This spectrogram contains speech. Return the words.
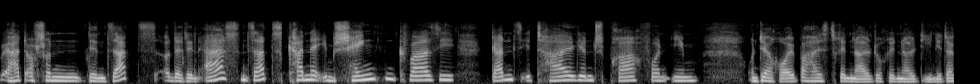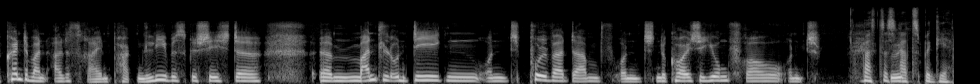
Er hat auch schon den Satz oder den ersten Satz kann er ihm schenken quasi. Ganz Italien sprach von ihm. Und der Räuber heißt Rinaldo Rinaldini. Da könnte man alles reinpacken. Liebesgeschichte, ähm, Mantel und Degen und Pulverdampf und eine keusche Jungfrau und was das Herz begehrt.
